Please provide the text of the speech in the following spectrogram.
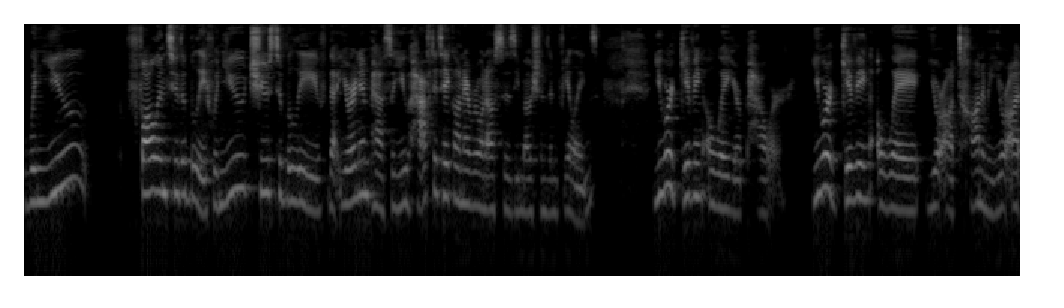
when you fall into the belief, when you choose to believe that you're an empath, so you have to take on everyone else's emotions and feelings, you are giving away your power. You are giving away your autonomy, your uh,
